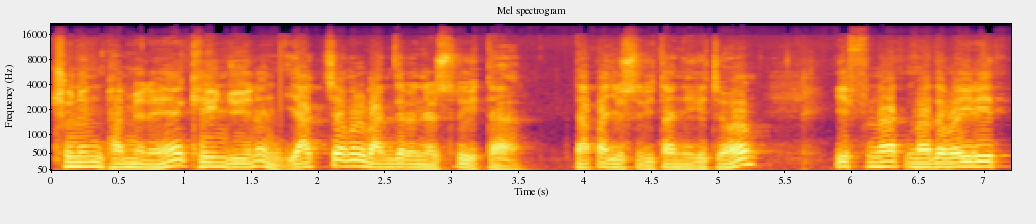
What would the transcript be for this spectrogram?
주는 반면에 개인주의는 약점을 만들어낼 수도 있다. 나빠질 수도 있다는 얘기겠죠. If not moderated.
